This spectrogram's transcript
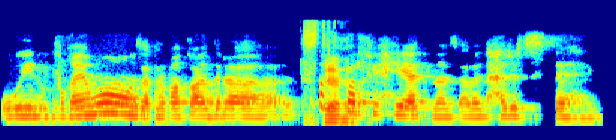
وين vraiment زعما قادرة تستاهل. في حياتنا زعما حاجة تستاهل.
